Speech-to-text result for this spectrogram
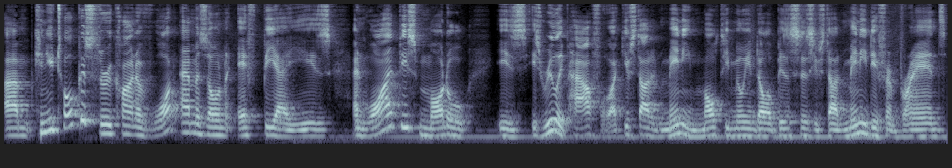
um, can you talk us through kind of what Amazon FBA is and why this model is is really powerful? Like you've started many multi-million dollar businesses, you've started many different brands.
